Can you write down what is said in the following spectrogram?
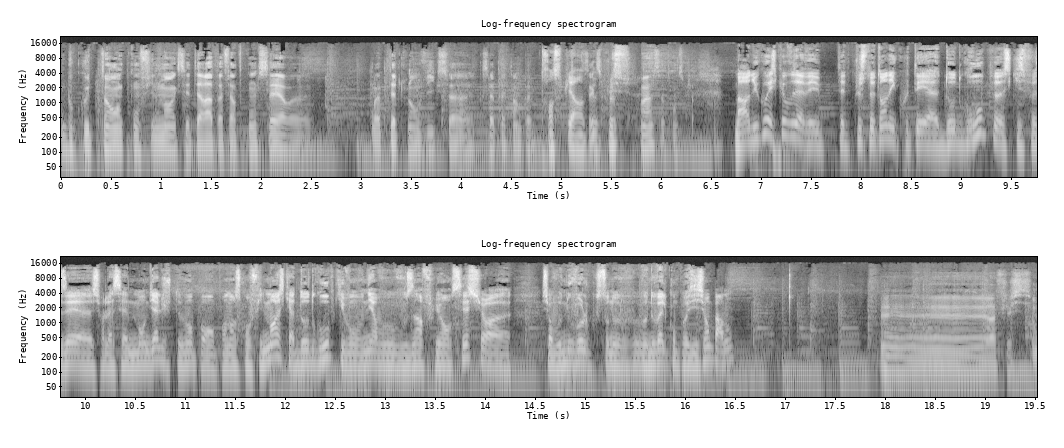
beaucoup de temps en confinement, etc., pas faire de concert, euh, ouais, peut-être l'envie que ça, que ça pète un peu. Transpire un Ça peu explose. plus. Ouais, ça transpire. Bah alors du coup, est-ce que vous avez peut-être plus le temps d'écouter euh, d'autres groupes, ce qui se faisait sur la scène mondiale justement pendant ce confinement? Est-ce qu'il y a d'autres groupes qui vont venir vous, vous influencer sur sur vos nouveaux sur vos nouvelles compositions, pardon? Euh, réfléchissons.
